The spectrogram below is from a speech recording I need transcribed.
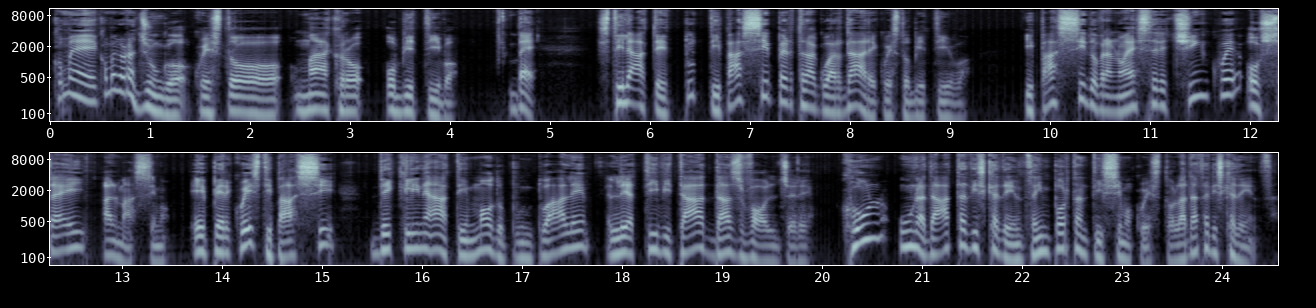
come, come lo raggiungo questo macro obiettivo? Beh, stilate tutti i passi per traguardare questo obiettivo. I passi dovranno essere 5 o 6 al massimo e per questi passi declinate in modo puntuale le attività da svolgere con una data di scadenza, importantissimo questo, la data di scadenza.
